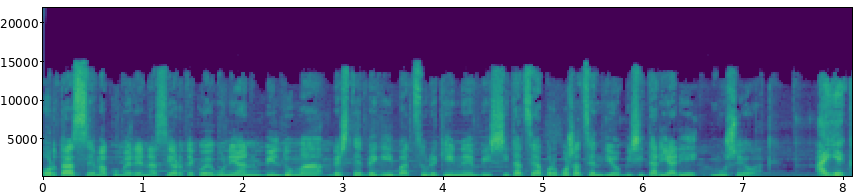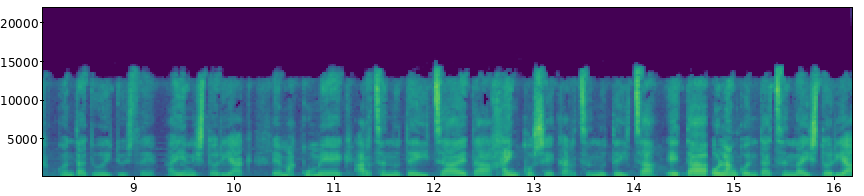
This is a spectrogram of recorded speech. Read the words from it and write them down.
Hortaz, emakumeren nazioarteko egunean bilduma beste begi batzurekin bizitatzea proposatzen dio bizitariari museoak. Haiek kontatu dituzte, haien historiak. Emakumeek hartzen dute hitza eta jainkosek hartzen dute hitza eta holan kontatzen da historia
